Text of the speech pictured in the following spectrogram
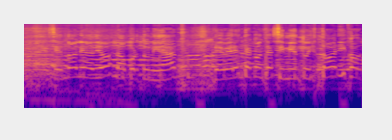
Agradeciéndole a Dios la oportunidad de ver este acontecimiento histórico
